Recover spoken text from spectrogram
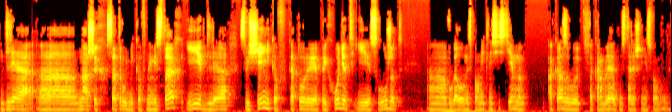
для э, наших сотрудников на местах и для священников, которые приходят и служат э, в уголовно-исполнительной системе оказывают, окормляют места лишения свободы.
